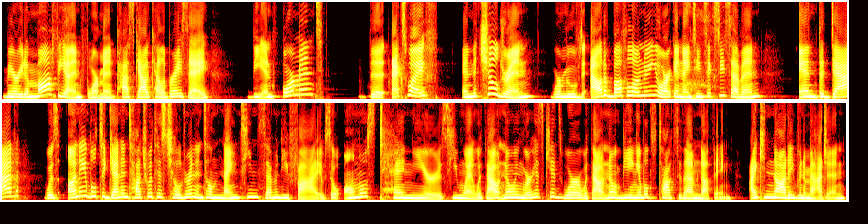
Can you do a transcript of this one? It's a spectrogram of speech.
married a mafia informant, Pascal Calabrese. The informant, the ex wife, and the children were moved out of Buffalo, New York in 1967. And the dad was unable to get in touch with his children until 1975. So almost 10 years he went without knowing where his kids were, without being able to talk to them, nothing. I cannot even imagine.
